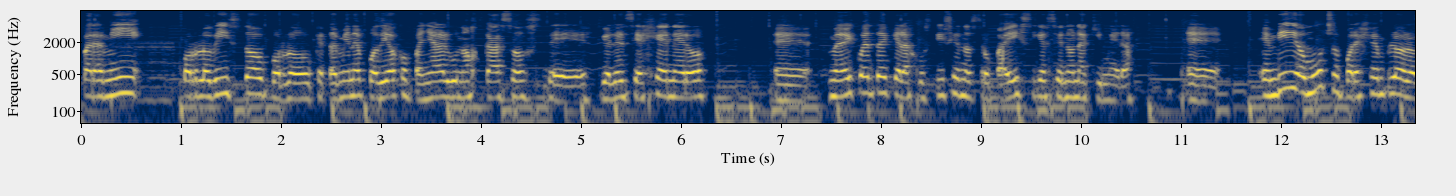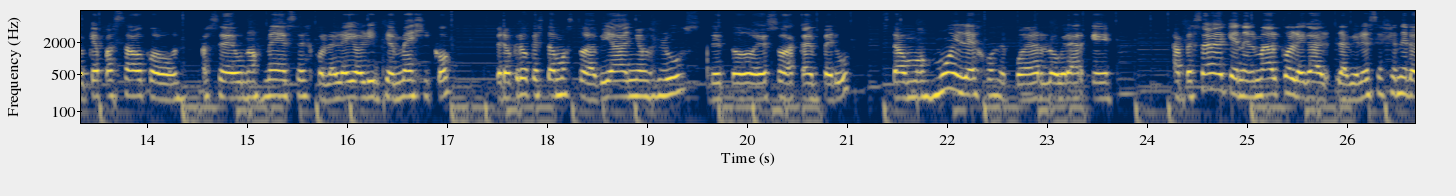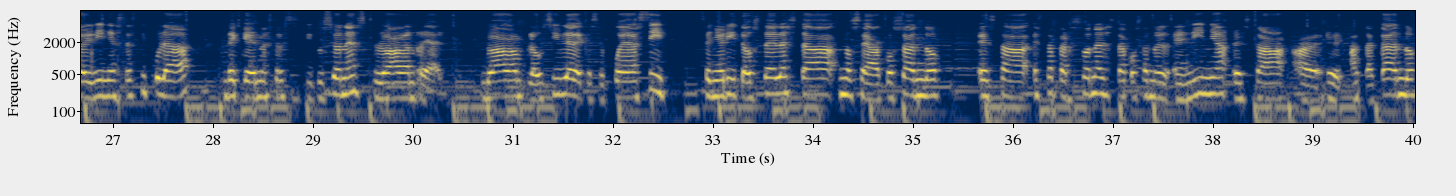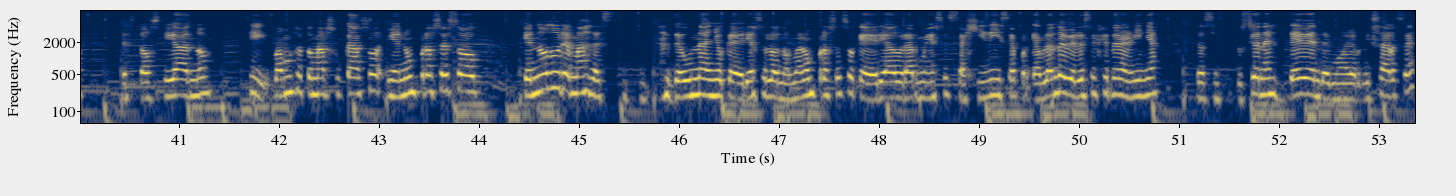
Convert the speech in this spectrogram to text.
para mí, por lo visto, por lo que también he podido acompañar algunos casos de violencia de género, eh, me doy cuenta de que la justicia en nuestro país sigue siendo una quimera. Eh, envidio mucho, por ejemplo, lo que ha pasado con, hace unos meses con la ley Olimpia en México, pero creo que estamos todavía años luz de todo eso acá en Perú. Estamos muy lejos de poder lograr que, a pesar de que en el marco legal la violencia de género en línea está estipulada, de que nuestras instituciones lo hagan real, lo hagan plausible de que se pueda. Sí, señorita, usted la está, no sé, acosando, esta, esta persona le está acosando en línea, le está eh, atacando, le está hostigando. Sí, vamos a tomar su caso y en un proceso que no dure más de, un año, que debería ser lo normal, un proceso que debería durar meses, se agilice, porque hablando de violencia de género en línea, las instituciones deben de modernizarse.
